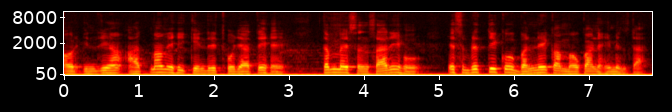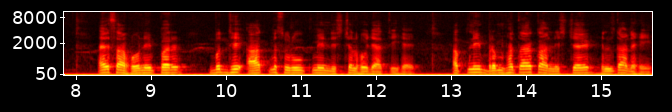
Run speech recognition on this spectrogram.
और इंद्रियाँ आत्मा में ही केंद्रित हो जाते हैं, तब मैं संसारी हूँ। इस वृत्ति को बनने का मौका नहीं मिलता। ऐसा होने पर बुद्धि आत्मस्वरूप में निश्चल हो जाती है। अपनी ब्रह्मता का निश्चय हिलता नहीं।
